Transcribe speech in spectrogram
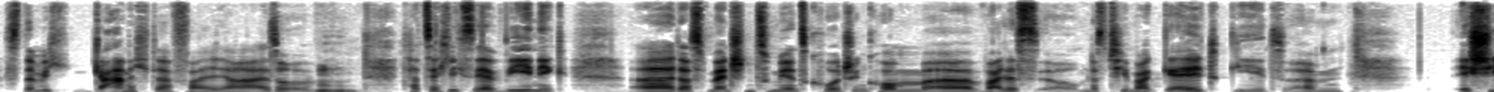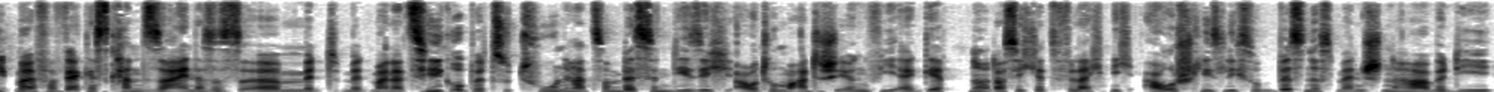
Das ist nämlich gar nicht der Fall, ja. Also mhm. tatsächlich sehr wenig, äh, dass Menschen zu mir ins Coaching kommen, äh, weil es um das Thema Geld geht. Ähm, ich schieb mal vorweg, es kann sein, dass es äh, mit, mit meiner Zielgruppe zu tun hat, so ein bisschen, die sich automatisch irgendwie ergibt, ne? dass ich jetzt vielleicht nicht ausschließlich so Businessmenschen habe, die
